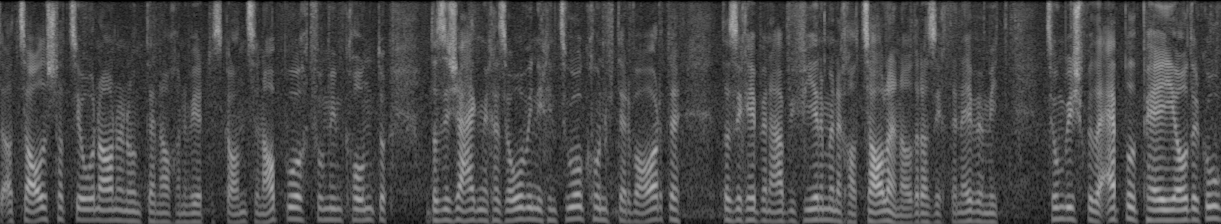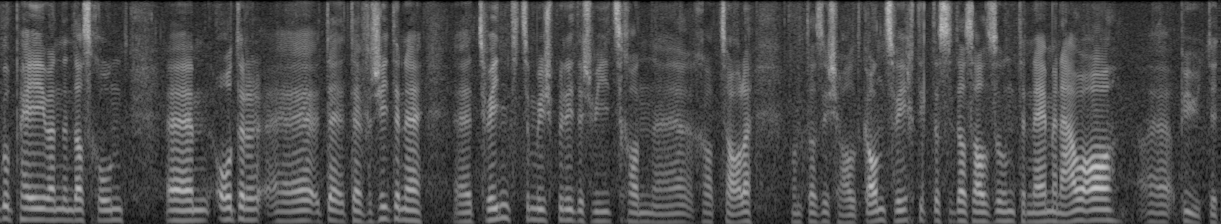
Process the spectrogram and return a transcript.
die, an die Zahlstation an und dann wird das Ganze abgebucht von meinem Konto. Und das ist eigentlich so, wie ich in Zukunft erwarte, dass ich eben auch bei Firmen kann zahlen kann. Dass ich dann eben mit zum Beispiel Apple Pay oder Google Pay, wenn dann das kommt, ähm, oder äh, den, den verschiedenen äh, Twint zum Beispiel in der Schweiz kann, äh, kann zahlen. Und das ist halt ganz wichtig, dass sie das als Unternehmen auch anbietet.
